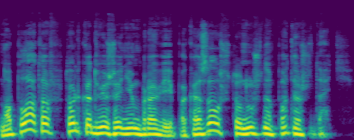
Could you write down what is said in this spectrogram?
Но Платов только движением бровей показал, что нужно подождать.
